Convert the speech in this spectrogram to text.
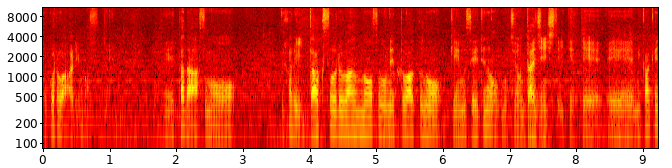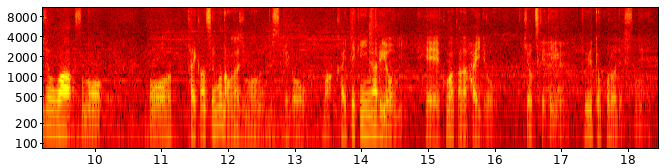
ところはありますね。えー、ただそのやはりダークソウル1のそのネットワークのゲーム性というのをもちろん大事にしていてて、えー、見かけ上はその体感するものは同じものなんですけど、まあ、快適になるように、えー、細かな配慮を気をつけているというところですね。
